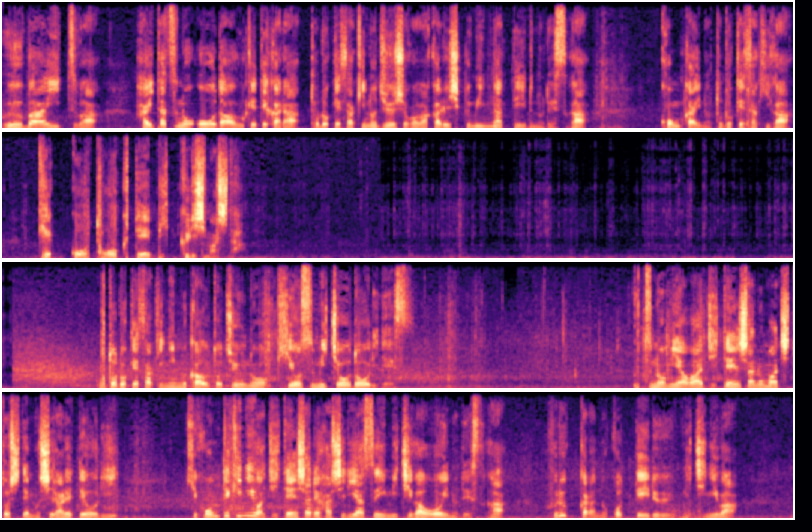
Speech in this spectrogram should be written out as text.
ウーバーイーツは配達のオーダーを受けてから届け先の住所がわかる仕組みになっているのですが、今回の届け先が結構遠くてびっくりしました。お届け先に向かう途中の清澄町通りです。宇都宮は自転車の街としても知られており、基本的には自転車で走りやすい道が多いのですが、古くから残っている道には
